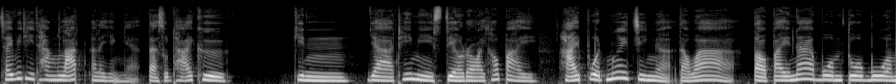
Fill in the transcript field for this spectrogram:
ใช้วิธีทางลัดอะไรอย่างเงี้ย แต่สุดท้ายคือ กินยาที่มีสเตียรอยเข้าไป หายปวดเมื่อยจริงอะแต่ว่าต่อไปหน้าบวมตัวบวม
